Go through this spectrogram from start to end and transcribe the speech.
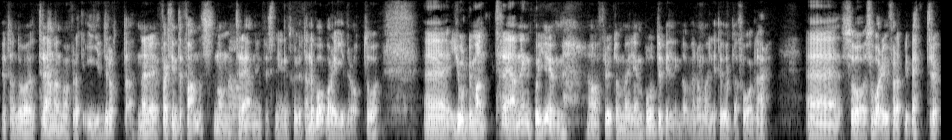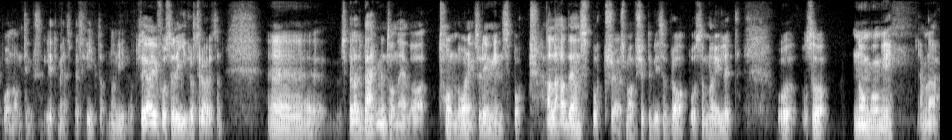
Utan då tränade man för att idrotta. När det faktiskt inte fanns någon Ja. träning för sin egen skull. Utan det var bara idrott. Och, eh, gjorde man träning på gym, ja, förutom möjligen bodybuilding då, men de var lite udda fåglar. Eh, så, så var det ju för att bli bättre på någonting lite mer specifikt då, någon idrott. Så jag är ju fostrad i idrottsrörelsen. Eh, spelade badminton när jag var tonåring, så det är min sport. Alla hade en sport så där, som man försökte bli så bra på som möjligt. Och, och så någon gång i, jag menar,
